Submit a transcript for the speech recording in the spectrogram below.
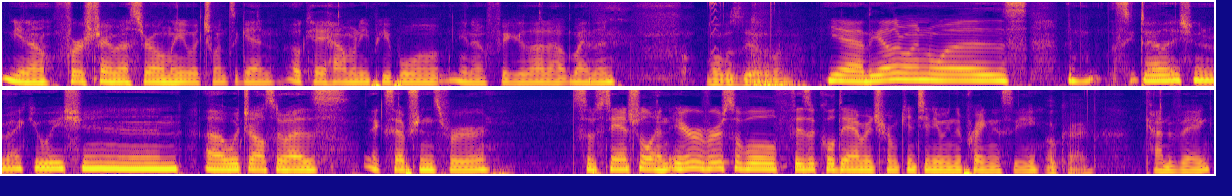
you know, first trimester only, which once again, okay, how many people, you know, figure that out by then? What was the other one? Yeah, the other one was see, dilation and evacuation, uh, which also has exceptions for substantial and irreversible physical damage from continuing the pregnancy. Okay. Kind of vague.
